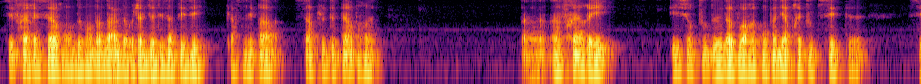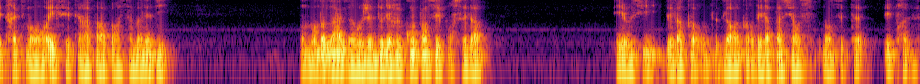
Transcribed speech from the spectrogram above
Ses frères et sœurs, on demande à Allah de les apaiser. Car ce n'est pas simple de perdre un, frère et, et surtout de l'avoir accompagné après tous ces traitements, etc. par rapport à sa maladie. On demande à Allah Azzawajal de les récompenser pour cela et aussi de, de leur accorder la patience dans cette épreuve.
